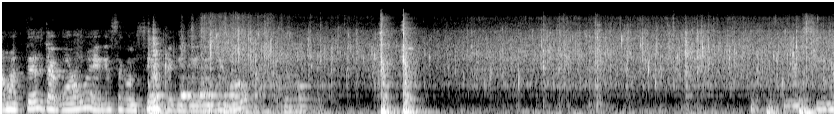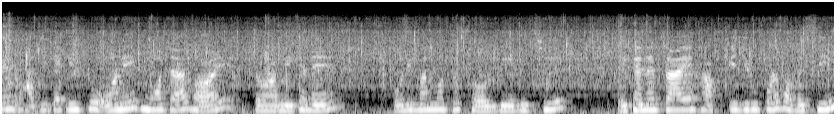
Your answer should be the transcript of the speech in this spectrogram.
আমার তেলটা গরম হয়ে গেছে, এখন সিমটাকে দিয়ে দিব। সিমের ভাজিটা কিন্তু অনেক মজার হয়। তো আমি এখানে পরিমাণ মতো সল দিয়ে দিচ্ছি। এখানে প্রায় হাফ কেজির উপরে হবে সিম।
